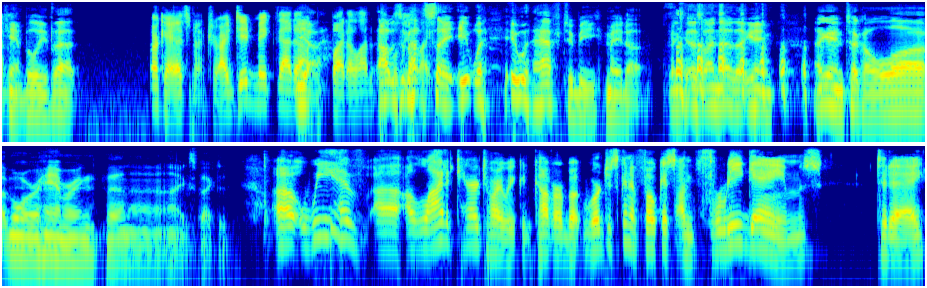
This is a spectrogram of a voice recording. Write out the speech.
I can't believe that. Okay, that's not true. I did make that up, Yeah. but a lot of people I was about like to say it would it would have to be made up because I know that game that game took a lot more hammering than uh, I expected. Uh, we have uh, a lot of territory we could cover, but we're just going to focus on three games today.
